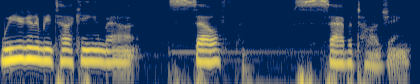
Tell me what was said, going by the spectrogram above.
we are going to be talking about self sabotaging.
